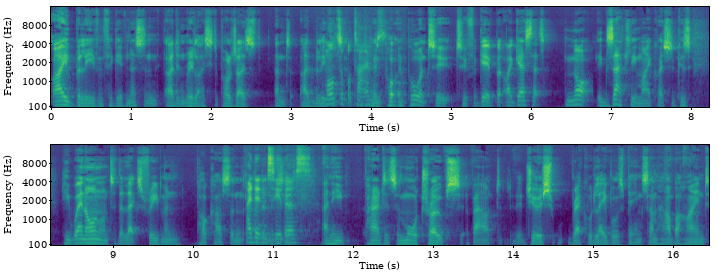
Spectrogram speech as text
I believe in forgiveness, and I didn't realize he'd apologized, and I believe Multiple it's times. impo- important to to forgive. But I guess that's not exactly my question because he went on onto the Lex Fridman podcast, and I didn't see this. and he parented some more tropes about Jewish record labels being somehow behind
